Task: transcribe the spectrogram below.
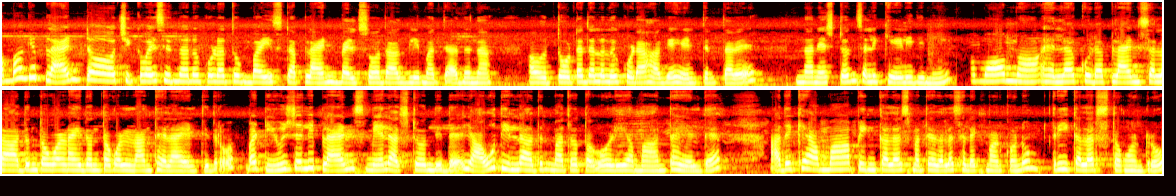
ಅಮ್ಮಗೆ ಪ್ಲ್ಯಾಂಟ್ ಚಿಕ್ಕ ವಯಸ್ಸಿಂದನೂ ಕೂಡ ತುಂಬ ಇಷ್ಟ. ಪ್ಲ್ಯಾಂಟ್ ಬೆಳೆಸೋದಾಗಲಿ ಮತ್ತು ಅದನ್ನು ಅವ್ರ ತೋಟದಲ್ಲೂ ಕೂಡ ಹಾಗೆ ಹೇಳ್ತಿರ್ತಾರೆ. ನಾನು ಎಷ್ಟೊಂದು ಸಲ ಕೇಳಿದ್ದೀನಿ. ಮಾಮ್ ಎಲ್ಲ ಕೂಡ ಪ್ಲ್ಯಾಂಟ್ಸ್ ಎಲ್ಲ ಅದನ್ನು ತೊಗೊಳ್ಳೋಣ ಇದನ್ನು ತೊಗೊಳ್ಳೋಣ ಅಂತ ಎಲ್ಲ ಹೇಳ್ತಿದ್ರು. ಬಟ್ ಯೂಶ್ವಲಿ ಪ್ಲ್ಯಾಂಟ್ಸ್ ಮೇಲೆ ಅಷ್ಟೊಂದಿದೆ. ಯಾವುದಿಲ್ಲ ಅದನ್ನು ಮಾತ್ರ ತೊಗೊಳ್ಳಿ ಅಮ್ಮ ಅಂತ ಹೇಳಿದೆ. ಅದಕ್ಕೆ ಅಮ್ಮ ಪಿಂಕ್ ಕಲರ್ಸ್ ಮತ್ತು ಅದೆಲ್ಲ ಸೆಲೆಕ್ಟ್ ಮಾಡಿಕೊಂಡು ತ್ರೀ ಕಲರ್ಸ್ ತೊಗೊಂಡ್ರು.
